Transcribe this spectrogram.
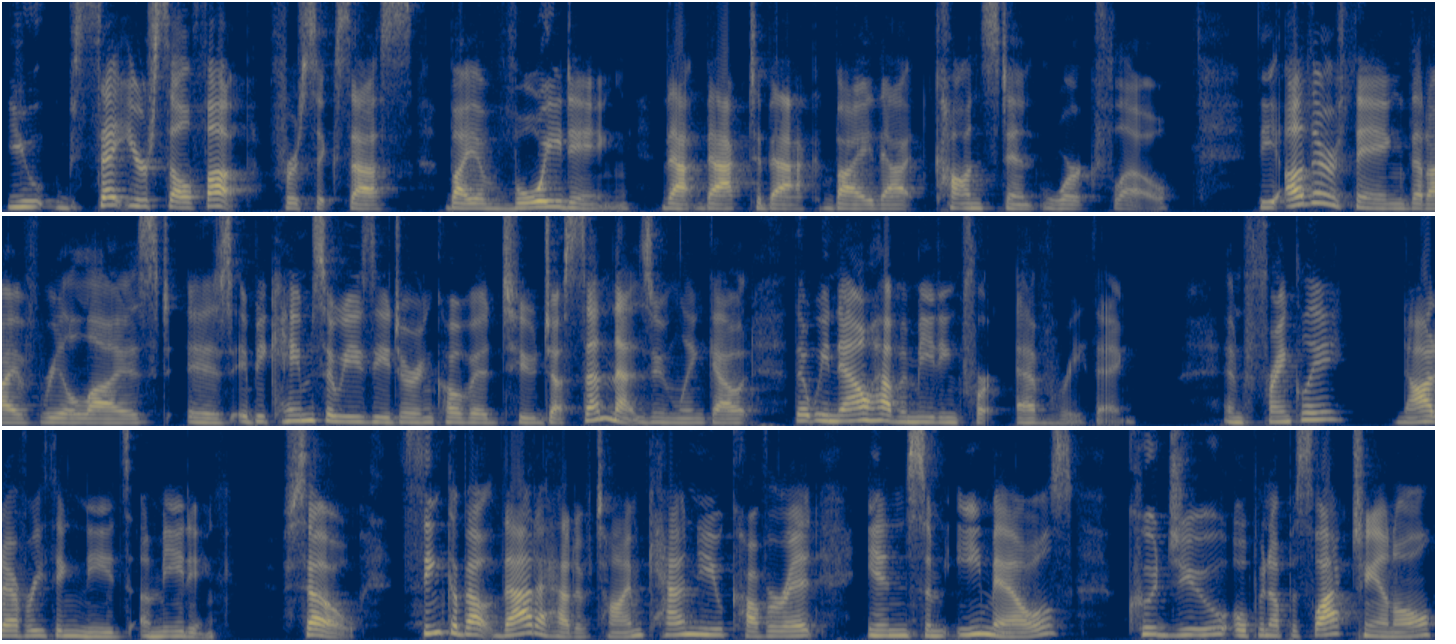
you set yourself up for success by avoiding that back to back, by that constant workflow. The other thing that I've realized is it became so easy during COVID to just send that Zoom link out that we now have a meeting for everything. And frankly, not everything needs a meeting. So think about that ahead of time. Can you cover it in some emails? Could you open up a Slack channel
